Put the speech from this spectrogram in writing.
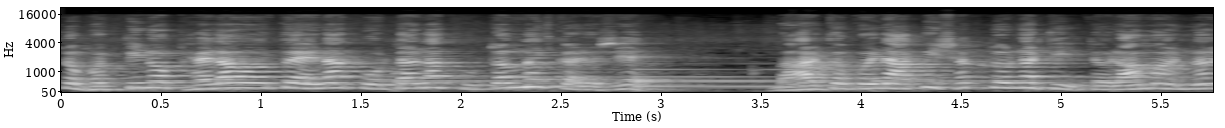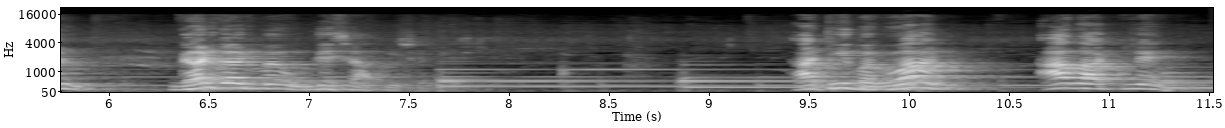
તો ભક્તિનો ફેલાવો તો એના પોતાના કુટુંબ જ કરે છે. બહાર તો કોઈને આપી શકતો નથી. તો રામાનંદ ઘર ઘરમાં ઉપદેશ આપી શકે છે. આથી ભગવાન આ વાતને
